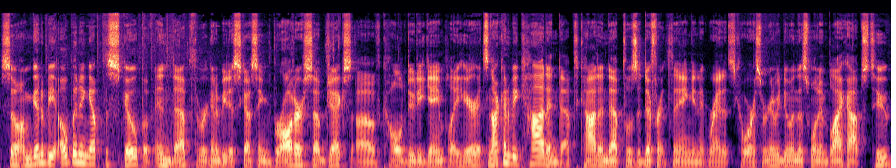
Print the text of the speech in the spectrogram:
So I'm going to be opening up the scope of in-depth. We're going to be discussing broader subjects of Call of Duty gameplay here. It's not going to be COD in-depth. COD in-depth was a different thing, and it ran its course. We're going to be doing this one in Black Ops 2.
